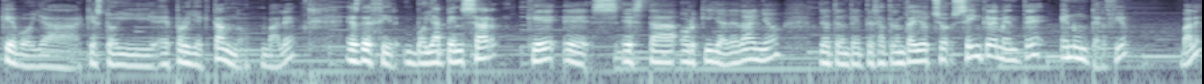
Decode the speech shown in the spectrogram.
que voy a que estoy eh, proyectando, ¿vale? Es decir, voy a pensar que eh, esta horquilla de daño de 33 a 38 se incremente en un tercio, ¿vale?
